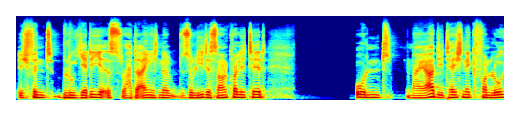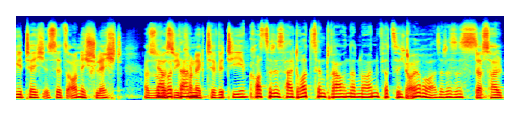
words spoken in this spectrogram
ich finde, Blue Yeti ist, hatte eigentlich eine solide Soundqualität. Und naja, die Technik von Logitech ist jetzt auch nicht schlecht. Also Ja, sowas aber wie Connectivity. Kostet es halt trotzdem 349 Euro. Also das ist. Das halt,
